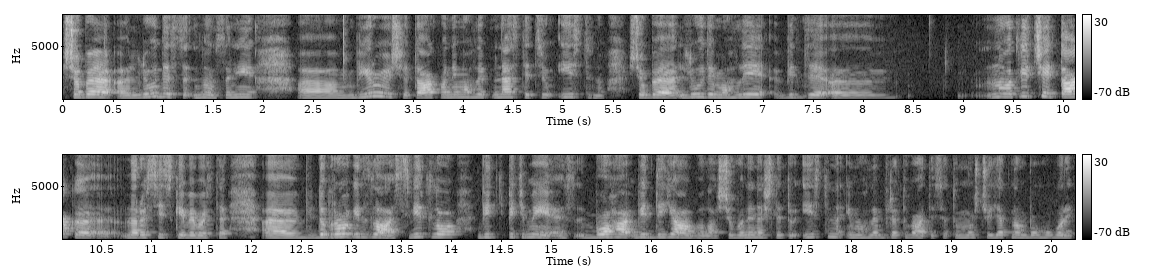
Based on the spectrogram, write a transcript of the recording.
Щоб е, люди ну, самі е, віруючі, так, вони могли б нести цю істину, щоб люди могли від. Ну, от лічить так е, на російській, вибачте, е, добро від зла, світло від пітьми, Бога від диявола, щоб вони знайшли ту істину і могли б врятуватися. Тому що, як нам Бог говорить,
